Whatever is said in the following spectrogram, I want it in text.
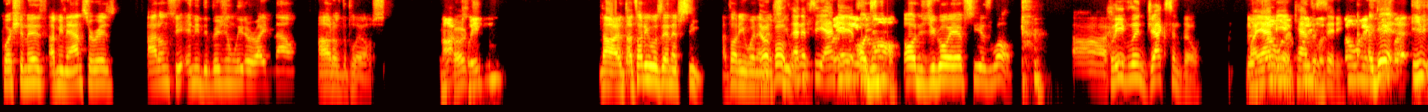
question is, I mean, answer is, I don't see any division leader right now out of the playoffs. Not Coach? Cleveland. No, I, I thought he was NFC. I thought he went No, NFC. both with me. NFC and AFC. Oh, did, Jamal. oh, did you go AFC as well? Uh, Cleveland, Jacksonville, Miami, no and Kansas Cleveland- City. No again, e- can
